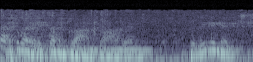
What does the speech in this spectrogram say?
Seven grand, darling. Billy Image.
